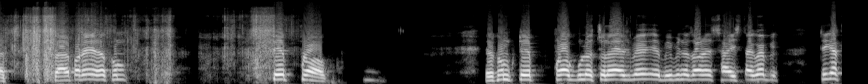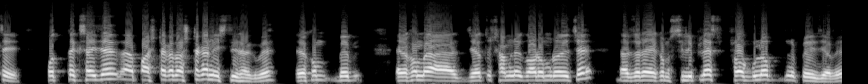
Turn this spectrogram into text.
আচ্ছা তারপরে এরকম টেপ ফ্রক এরকম টেপ ফ্রকগুলো চলে আসবে। বিভিন্ন ধরনের সাইজ থাকবে। ঠিক আছে? প্রত্যেক সাইজে পাঁচ টাকা, দশ টাকা নিস্তি থাকবে। এরকম বেবি এরকম যেহেতু সামনে গরম রয়েছে তার জন্য এরকম স্লিপলেস ফ্রকগুলো পেয়ে যাবে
